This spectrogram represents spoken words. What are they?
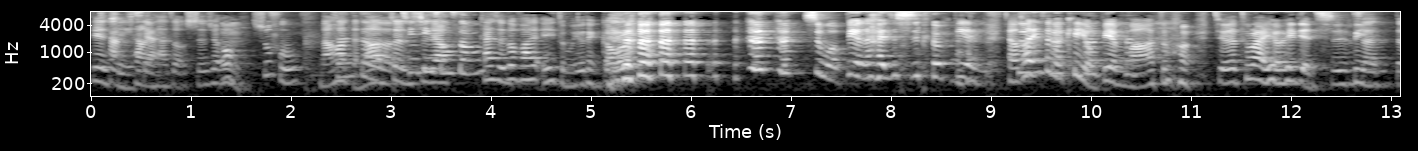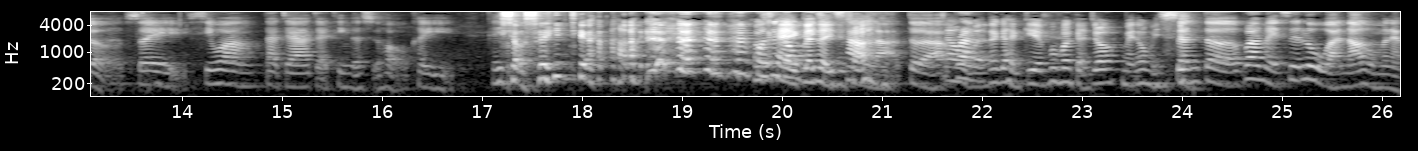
练习唱一下这首诗，就哦舒服，然后等到正式要开始都，发现哎怎么有点高了？是我变了还是诗歌变了？想说哎这个 key 有变吗？怎么觉得突然有一点吃力？真的，所以希望大家在听的时候可以。可以小声一点，或是可以跟着一起唱啦，对啊，不然我们那个很 gay 的部分可能就没那么明显。真的，不然每次录完，然后我们俩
